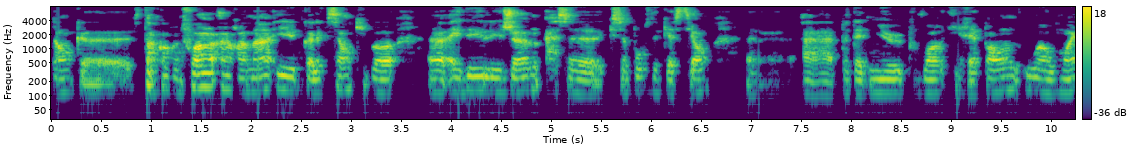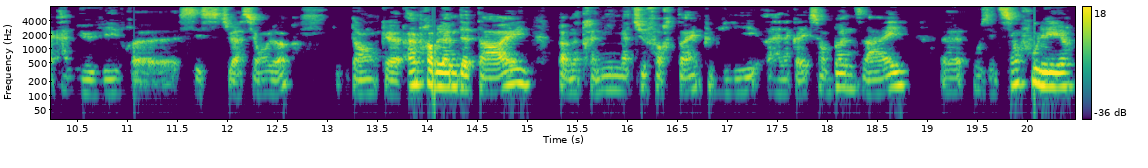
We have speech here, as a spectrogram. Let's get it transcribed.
donc, c'est encore une fois un roman et une collection qui va aider les jeunes à se, qui se posent des questions à peut-être mieux pouvoir y répondre ou au moins à mieux vivre euh, ces situations-là. Donc, euh, un problème de taille par notre ami Mathieu Fortin, publié à la collection Bonsaï euh, aux éditions Foulire.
